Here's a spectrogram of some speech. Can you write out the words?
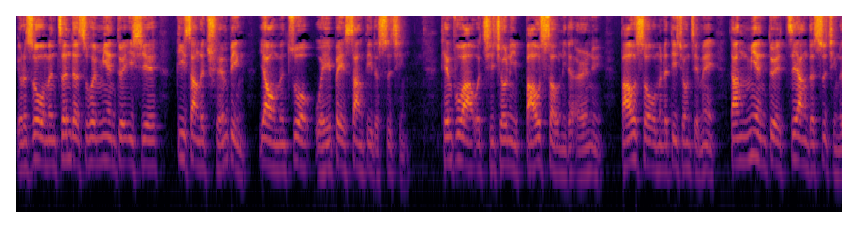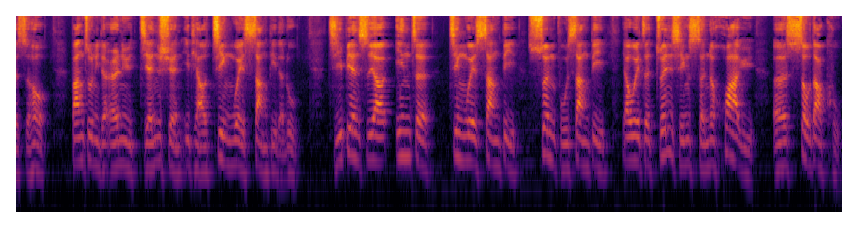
有的时候，我们真的是会面对一些地上的权柄，要我们做违背上帝的事情。天父啊，我祈求你保守你的儿女。保守我们的弟兄姐妹，当面对这样的事情的时候，帮助你的儿女拣选一条敬畏上帝的路，即便是要因着敬畏上帝、顺服上帝，要为着遵行神的话语而受到苦，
